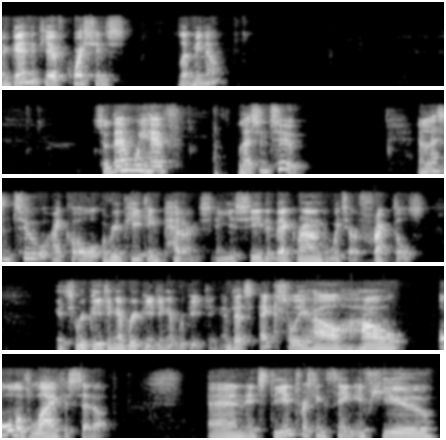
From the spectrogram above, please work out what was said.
Again, if you have questions, let me know. So then we have lesson two. And lesson two, I call repeating patterns. And you see the background, which are fractals. It's repeating and repeating and repeating. And that's actually how, how all of life is set up. And it's the interesting thing if you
